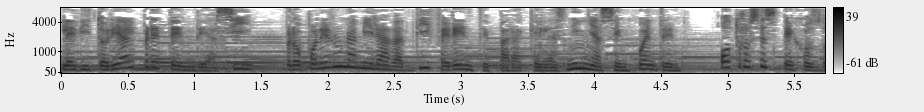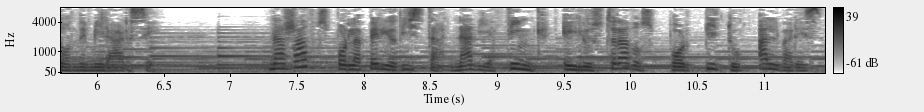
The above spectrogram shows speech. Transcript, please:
La editorial pretende así proponer una mirada diferente para que las niñas encuentren otros espejos donde mirarse. Narrados por la periodista Nadia Fink e ilustrados por Pitu Álvarez,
